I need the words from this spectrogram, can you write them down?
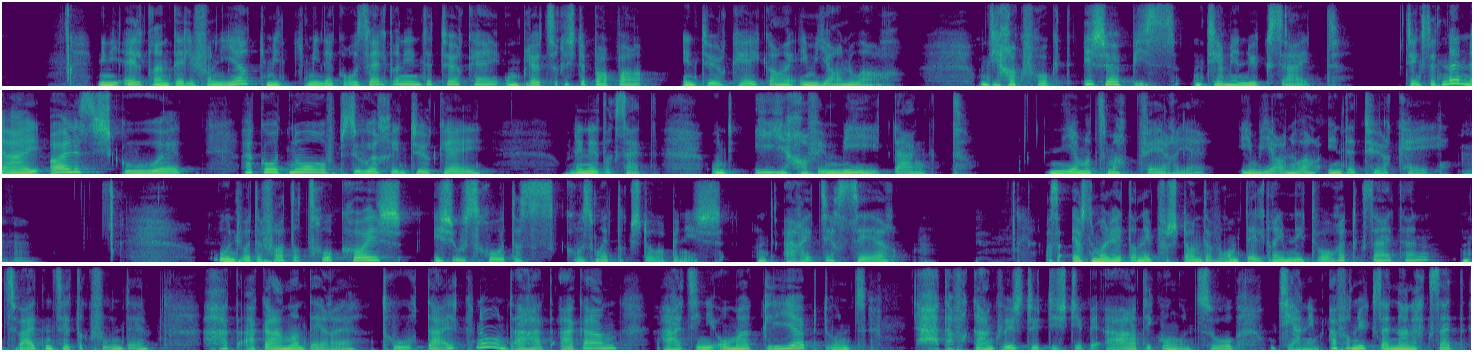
Meine Eltern haben telefoniert mit meinen Großeltern in der Türkei und plötzlich ist der Papa in die Türkei gegangen im Januar. Und ich habe gefragt, ist etwas? Und die haben mir nichts gesagt. Sie haben gesagt, nein, nein, alles ist gut. Er geht nur auf Besuch in die Türkei. Und dann hat er gesagt, und ich habe für mich gedacht, niemand macht Ferien im Januar in der Türkei. Mhm. Und als der Vater zurückgekommen ist, ist herausgekommen, dass die Großmutter gestorben ist. Und er hat sich sehr. Also, erst hat er nicht verstanden, warum die Eltern ihm nicht Wahrheit gesagt haben. Und zweitens hat er gefunden, er hat auch gerne an dieser Trauer teilgenommen und er hat auch gerne, er hat seine Oma geliebt und er hat einfach gar nicht gewusst, heute ist die Beerdigung und so. Und sie haben ihm einfach nichts gesagt. Dann habe ich gesagt,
